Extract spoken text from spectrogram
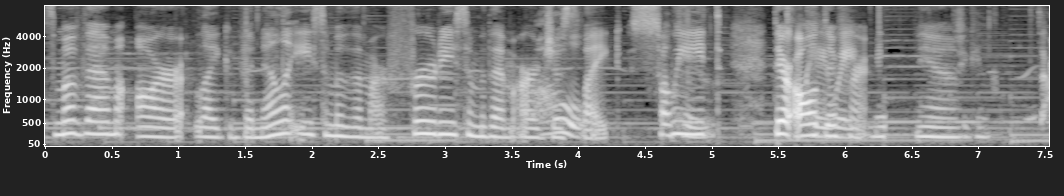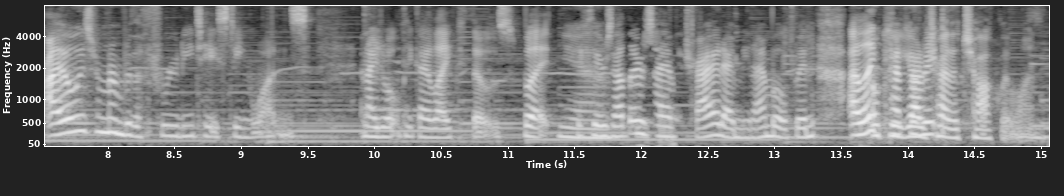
Some of them are like vanilla y. Some of them are fruity. Some of them are just Oh, like sweet. They're all Okay, wait, different. maybe yeah. I always remember the fruity tasting ones, and I don't think I liked those. But Yeah. if there's others I haven't tried, I mean, I'm open. I like okay, you gotta try the chocolate one.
